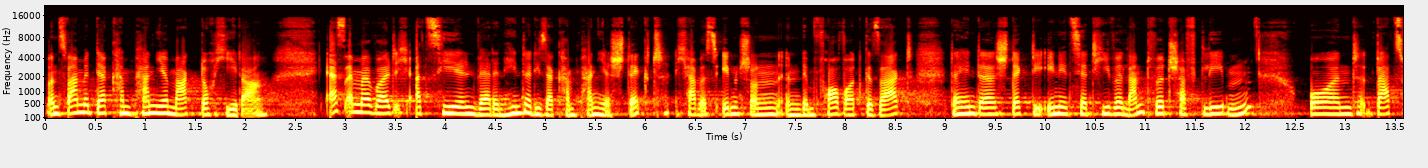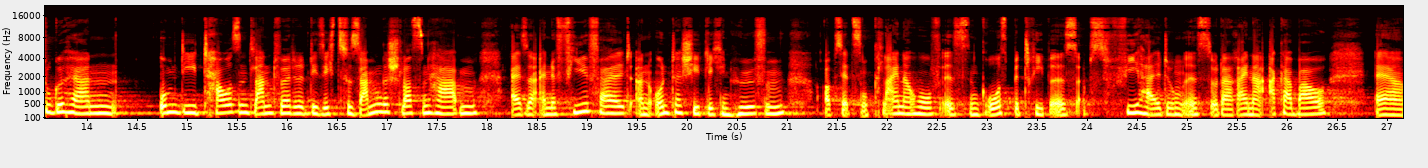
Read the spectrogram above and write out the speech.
und zwar mit der Kampagne Mag doch jeder. Erst einmal wollte ich erzählen, wer denn hinter dieser Kampagne steckt. Ich habe es eben schon in dem Vorwort gesagt. Dahinter steckt die Initiative Landwirtschaft leben. Und dazu gehören um die 1000 Landwirte, die sich zusammengeschlossen haben, also eine Vielfalt an unterschiedlichen Höfen, ob es jetzt ein kleiner Hof ist, ein Großbetrieb ist, ob es Viehhaltung ist oder reiner Ackerbau, äh,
